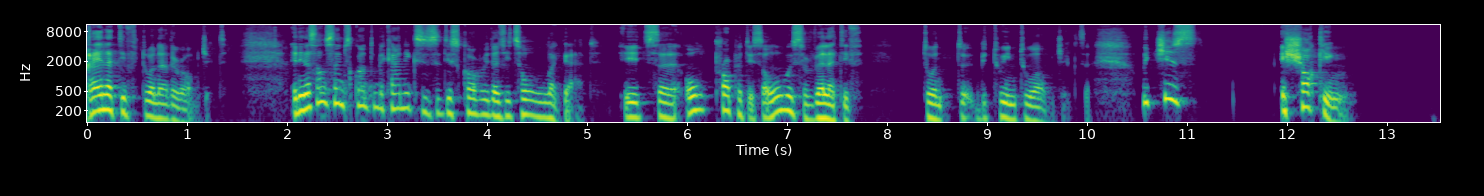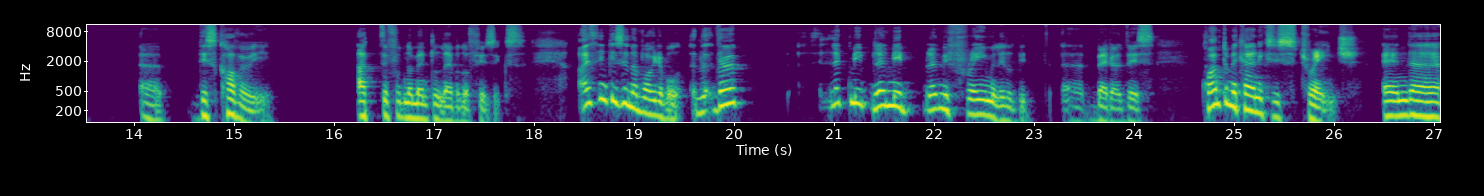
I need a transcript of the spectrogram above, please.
relative to another object. And in some sense, quantum mechanics is a discovery that it's all like that. It's uh, all properties are always relative to, to, between two objects, which is a shocking uh, discovery at the fundamental level of physics. I think is unavoidable. There, let me let me let me frame a little bit uh, better this. Quantum mechanics is strange, and uh,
